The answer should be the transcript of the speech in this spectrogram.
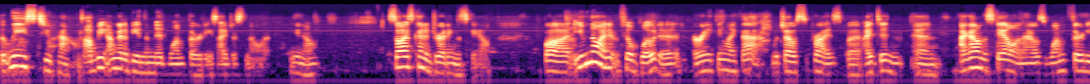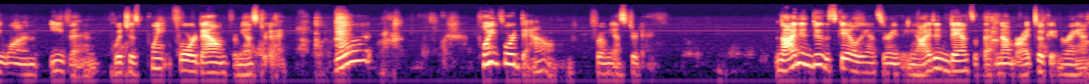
at least two pounds. I'll be I'm going to be in the mid 130s. I just know it, you know. So I was kind of dreading the scale. But even though I didn't feel bloated or anything like that, which I was surprised, but I didn't. And I got on the scale and I was 131 even, which is 0.4 down from yesterday. What? 0.4 down from yesterday. No, I didn't do the scale dance or anything. You know, I didn't dance with that number. I took it and ran.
